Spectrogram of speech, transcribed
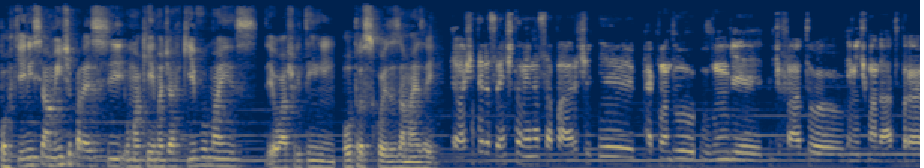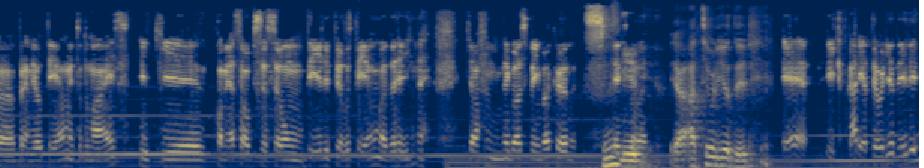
Porque inicialmente parece uma queima de arquivo, mas eu acho que tem outras coisas a mais aí. Eu acho interessante também nessa parte que é quando o Lung de fato emite mandato pra prender o tema e tudo mais, e que começa a obsessão dele pelo tema daí, né? Que é um negócio bem bacana. Sim, É, e a, a teoria dele. É, e tipo, cara, e a teoria dele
